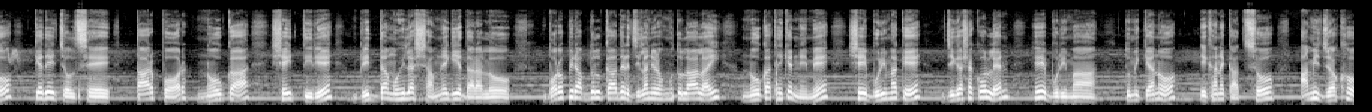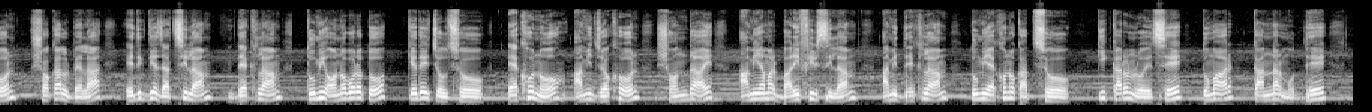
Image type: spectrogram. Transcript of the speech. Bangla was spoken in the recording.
কেঁদেই চলছে। তারপর নৌকা সেই তীরে বৃদ্ধা মহিলার সামনে গিয়ে দাঁড়াল। বড়পীর আব্দুল কাদের জিলানি রহমতুল্লাহ আলাই নৌকা থেকে নেমে সেই বুড়িমাকে জিজ্ঞাসা করলেন, হে বুড়িমা, তুমি কেন এখানে কাঁদছো? আমি যখন সকালবেলা এদিক দিয়ে যাচ্ছিলাম, দেখলাম তুমি অনবরত কেঁদেই চলছ। এখনও আমি যখন সন্ধ্যায় আমি আমার বাড়ি ফিরছিলাম, আমি দেখলাম তুমি এখনও কাঁদছো। কি কারণ রয়েছে তোমার কান্নার মধ্যে?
